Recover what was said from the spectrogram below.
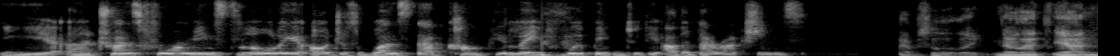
the uh, transforming slowly or just one step completely mm-hmm. flipping to the other directions Absolutely. No, that yeah, and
